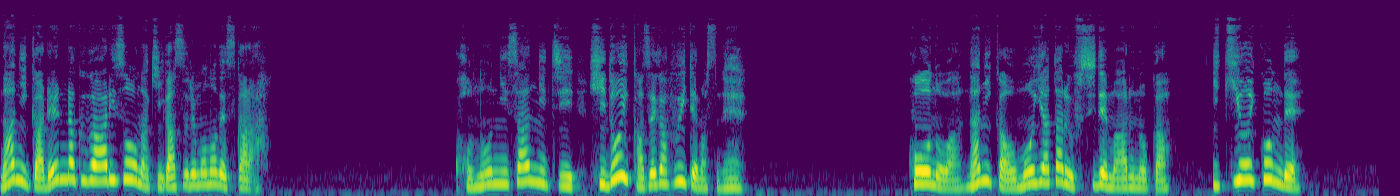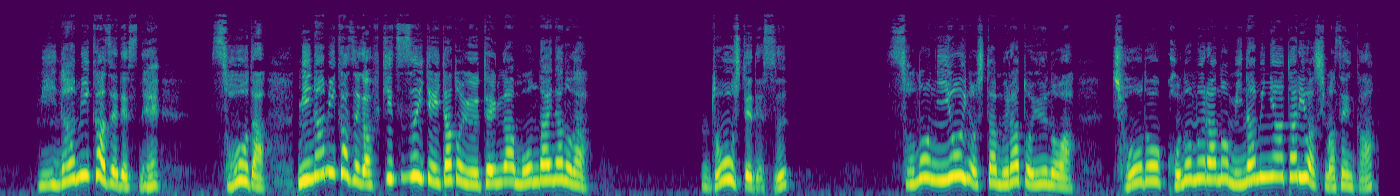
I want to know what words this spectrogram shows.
何か連絡がありそうな気がするものですから。この二三日、ひどい風が吹いてますね。河野は何か思い当たる節でもあるのか、勢い込んで、南風ですね。そうだ、南風が吹き続いていたという点が問題なのだ。どうしてです？その匂いのした村というのは、ちょうどこの村の南にあたりはしませんか？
